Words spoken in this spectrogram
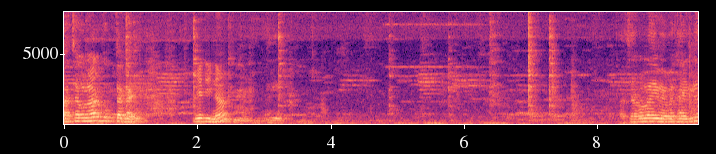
কাঁচা কলার কুপ্তা কারি। রেডি না? কাঁচা কলা এইভাবে খাইলে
